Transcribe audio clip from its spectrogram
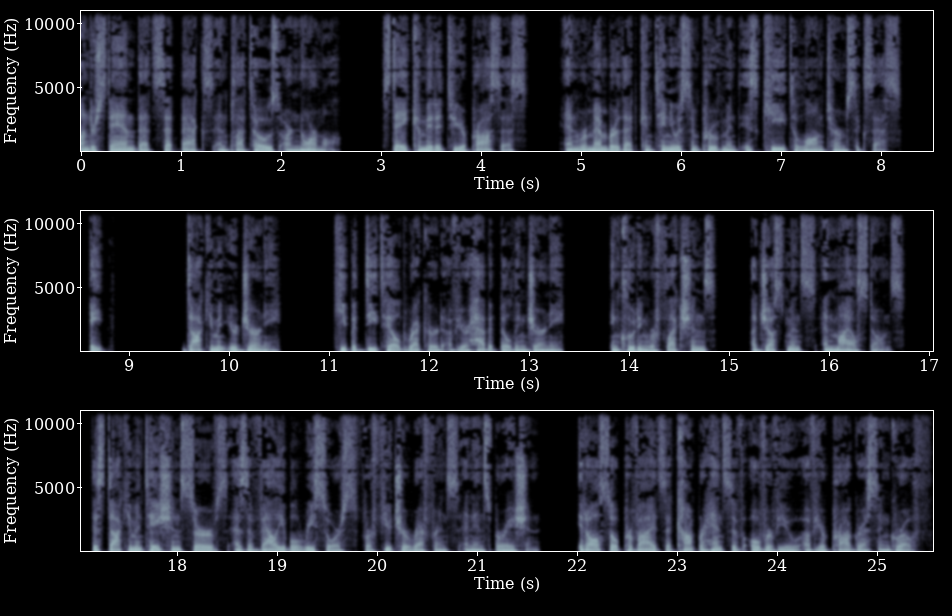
Understand that setbacks and plateaus are normal. Stay committed to your process, and remember that continuous improvement is key to long-term success. 8. Document your journey. Keep a detailed record of your habit-building journey, including reflections, adjustments, and milestones. This documentation serves as a valuable resource for future reference and inspiration. It also provides a comprehensive overview of your progress and growth.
